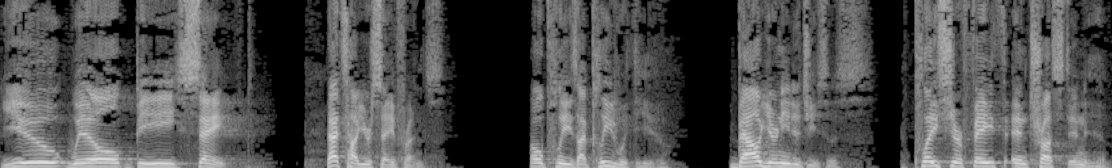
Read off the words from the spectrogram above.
you will be saved. That's how you're saved, friends. Oh, please, I plead with you. Bow your knee to Jesus. Place your faith and trust in Him.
